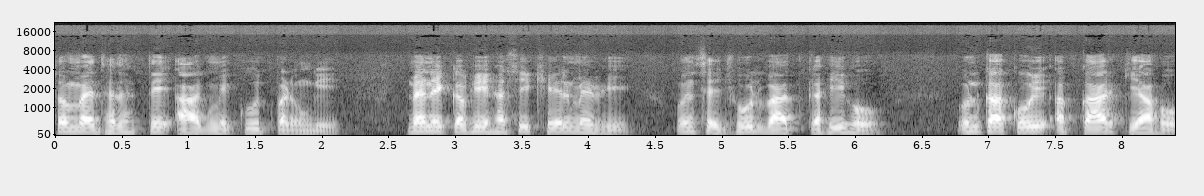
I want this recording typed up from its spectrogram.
तो मैं धधकती आग में कूद पड़ूँगी। मैंने कभी हँसी खेल में भी उनसे झूठ बात कही हो, उनका कोई अपकार किया हो,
